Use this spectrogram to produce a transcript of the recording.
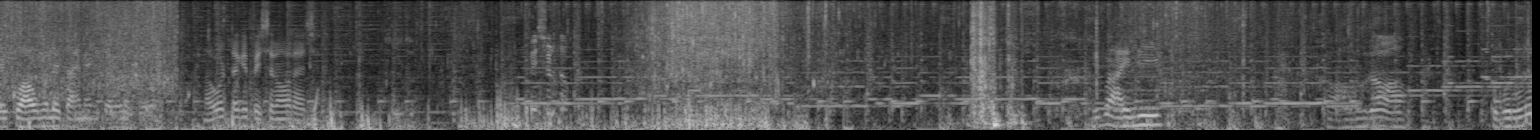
एक वाव मला काय नाही नव्वद टक्के पेशंटवर राहायचे स्पेशल टप ही आयली. बरोबर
